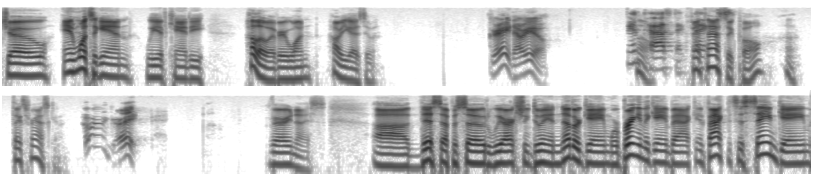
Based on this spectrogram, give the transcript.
Joe, and once again, we have Candy. Hello, everyone. How are you guys doing? Great. How are you? Fantastic. Oh, fantastic, Paul. Oh, thanks for asking. Doing great. Very nice. Uh, this episode, we are actually doing another game. We're bringing the game back. In fact, it's the same game.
